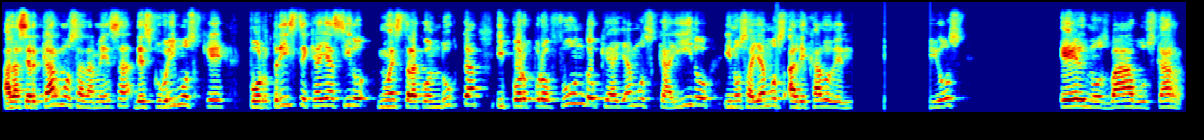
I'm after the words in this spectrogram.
Al acercarnos a la mesa, descubrimos que por triste que haya sido nuestra conducta y por profundo que hayamos caído y nos hayamos alejado de Dios, Él nos va a buscar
